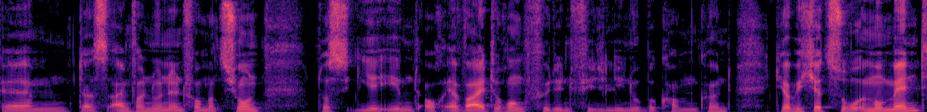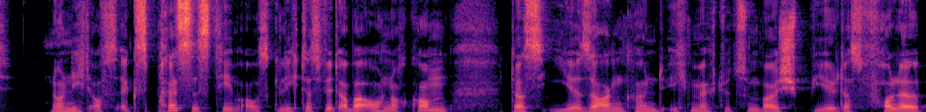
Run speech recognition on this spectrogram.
Ähm, das ist einfach nur eine Information, dass ihr eben auch Erweiterung für den Fidelino bekommen könnt. Die habe ich jetzt so im Moment noch nicht aufs Express-System ausgelegt. Das wird aber auch noch kommen, dass ihr sagen könnt, ich möchte zum Beispiel das volle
